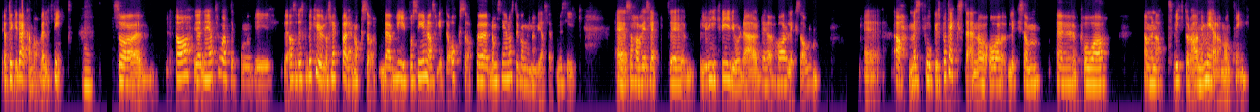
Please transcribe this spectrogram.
jag tycker det kan vara väldigt fint. Mm. Så ja, jag, nej, jag tror att det kommer bli alltså det ska bli kul att släppa den också, där vi får synas lite också. För de senaste gångerna vi har släppt musik eh, så har vi släppt eh, lyrikvideor där det har liksom eh, ja, mest fokus på texten och, och liksom eh, på ja, att Viktor animerar någonting.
